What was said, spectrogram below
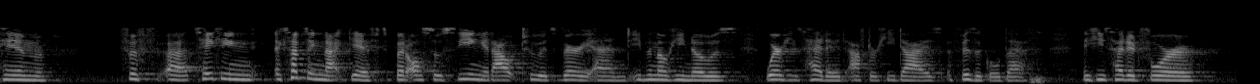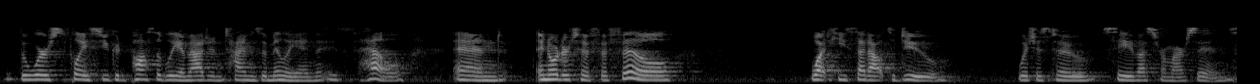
him uh, taking, accepting that gift, but also seeing it out to its very end, even though he knows where he's headed after he dies a physical death. That he's headed for the worst place you could possibly imagine times a million is hell. And in order to fulfill what he set out to do, which is to save us from our sins.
